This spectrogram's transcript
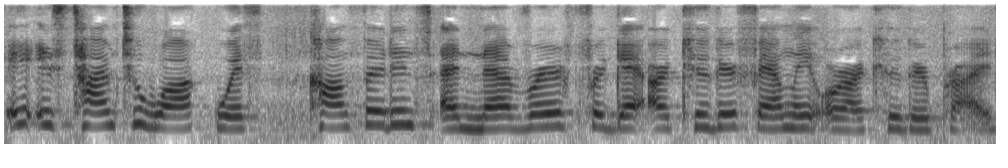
It is time to walk with confidence and never forget our Cougar family or our Cougar pride.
